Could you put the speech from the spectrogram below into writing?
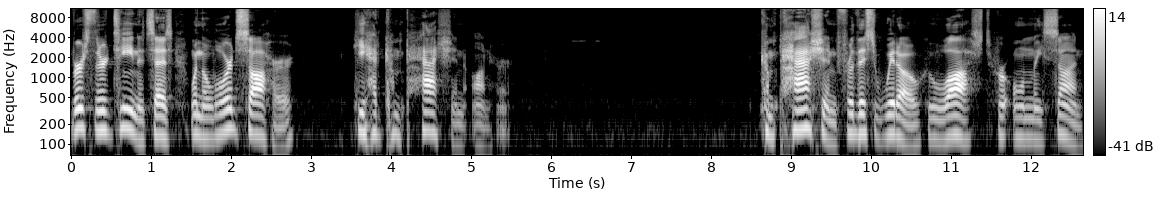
Verse 13, it says, When the Lord saw her, he had compassion on her. Compassion for this widow who lost her only son.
